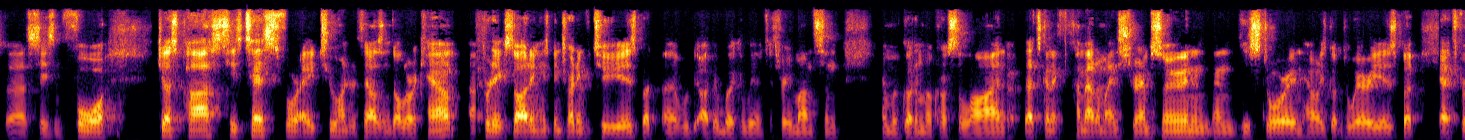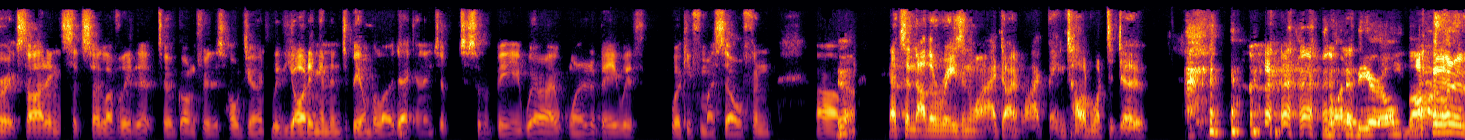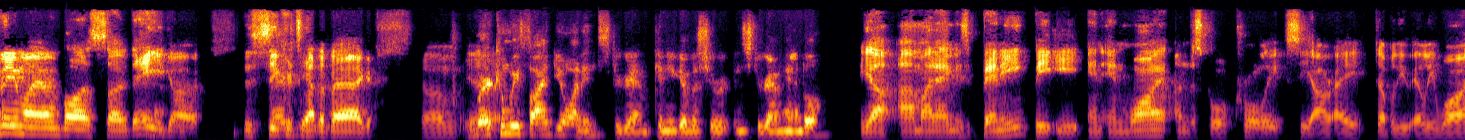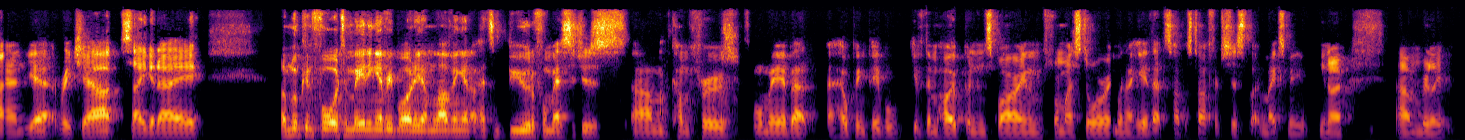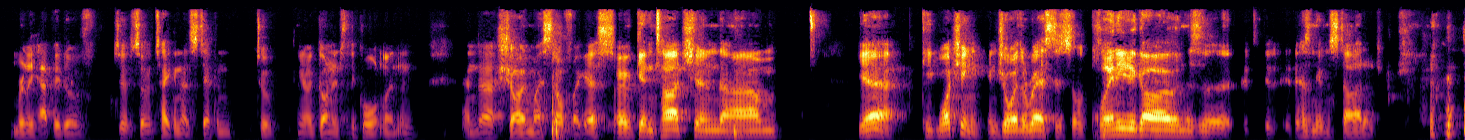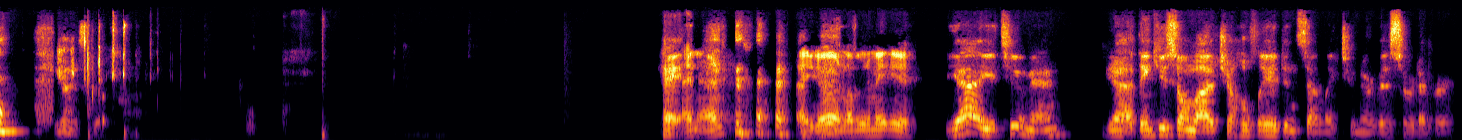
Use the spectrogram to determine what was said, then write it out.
uh, season four, just passed his test for a $200,000 account. Uh, pretty exciting. He's been trading for two years, but uh, I've been working with him for three months and, and we've got him across the line. That's going to come out on my Instagram soon and, and his story and how he's gotten to where he is. But yeah, it's very exciting. It's, it's so lovely to, to have gone through this whole journey with yachting and then to be on Below Deck and then to, to sort of be where I wanted to be with working for myself. And um, yeah. that's another reason why I don't like being told what to do. you want to be your own boss. I want to be my own boss. So there you go the secret's out the bag. Um, yeah. Where can we find you on Instagram? Can you give us your Instagram handle? Yeah, uh, my name is Benny B E N N Y underscore Crawley C R A W L E Y, and yeah, reach out, say good day. I'm looking forward to meeting everybody. I'm loving it. I've had some beautiful messages um, come through for me about helping people, give them hope and inspiring them from my story. When I hear that type of stuff, it's just like makes me, you know, um, really, really happy to have to sort of taken that step and to have you know gone into the gauntlet and and uh, shown myself, I guess. So get in touch and um, yeah, keep watching. Enjoy the rest. There's plenty to go, and there's a it, it, hasn't even started. yeah. Hey. Hey man. How you doing? Lovely to meet you. Yeah, you too, man. Yeah, thank you so much. Hopefully I didn't sound like too nervous or whatever.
